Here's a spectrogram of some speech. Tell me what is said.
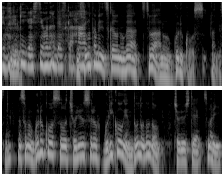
エネルギーが必要なんですか。はい、そのために使うのが実はあのグルコースなんですね。そのグルコースを貯留するグリコーゲンどんどんどんどん貯留してつまり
